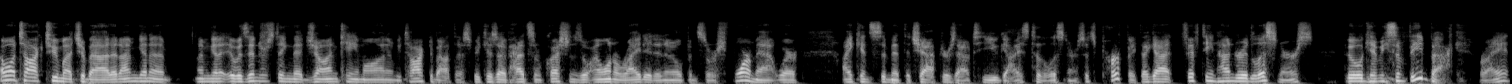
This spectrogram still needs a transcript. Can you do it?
I won't talk too much about it. I'm gonna, I'm gonna. It was interesting that John came on and we talked about this because I've had some questions. I want to write it in an open source format where I can submit the chapters out to you guys, to the listeners. It's perfect. I got 1,500 listeners who will give me some feedback, right?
